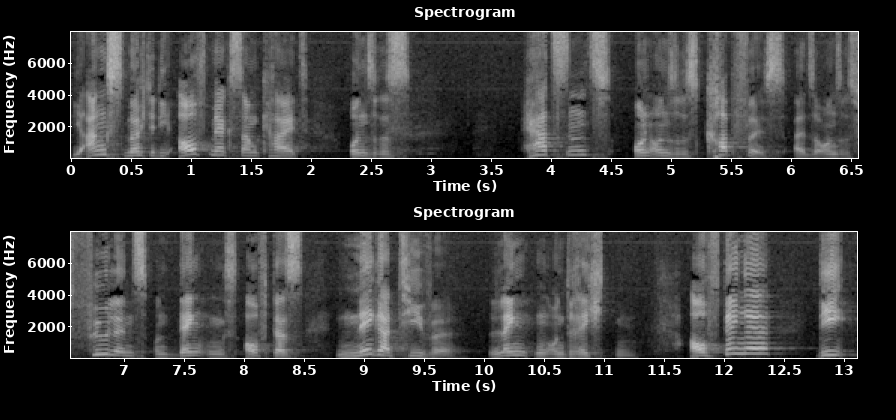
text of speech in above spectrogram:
Die Angst möchte die Aufmerksamkeit unseres Herzens und unseres Kopfes, also unseres Fühlens und Denkens, auf das Negative lenken und richten. Auf Dinge, die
